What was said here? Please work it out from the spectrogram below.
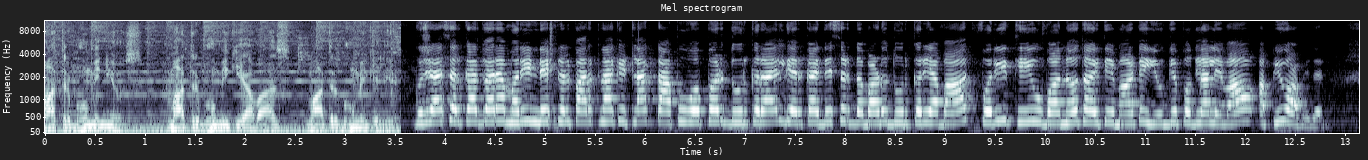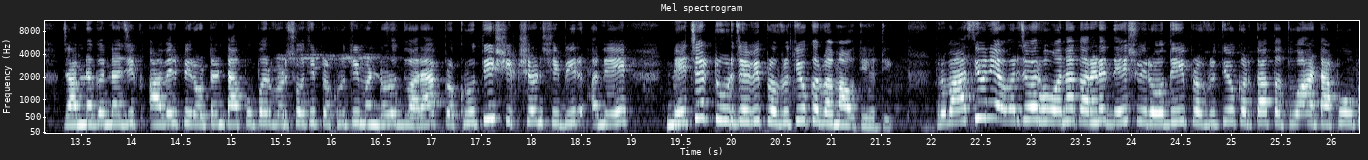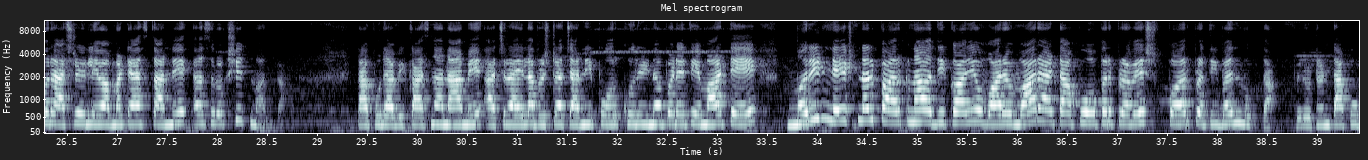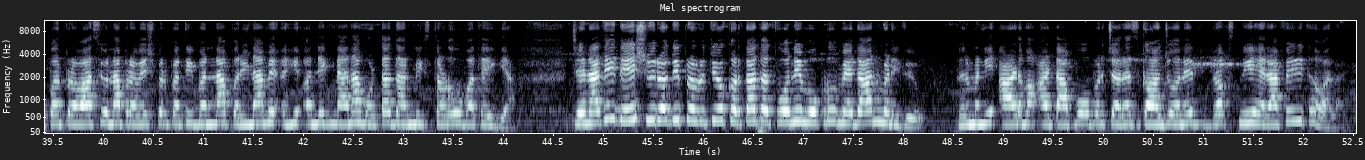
Mathrubhumi news. Mathrubhumi કી આવાજ, માતૃભૂમિ કે લિયે. ગુજરાત સરકાર દ્વારા મરીન નેશનલ પાર્કના કેટલાક ટાપુઓ પર દૂર કરાયેલ ગેરકાયદેસર દબાણો દૂર કર્યા બાદ ફરીથી ઊભા ન થાય તે માટે યોગ્ય પગલાં લેવા આપ્યું આવેદન. જામનગર નજીક આવેલ પિરોટન ટાપુ પર વર્ષોથી પ્રકૃતિ મંડળો દ્વારા પ્રકૃતિ શિક્ષણ શિબિર અને નેચર ટૂર જેવી પ્રવૃત્તિઓ કરવામાં આવતી હતી. પ્રવાસીઓની અવરજવર હોવાના કારણે દેશ વિરોધી પ્રવૃત્તિઓ કરતા તત્વો આ ટાપુઓ પર આશ્રય લેવા માટે આ સ્થાનને અસુરક્ષિત માનતા. ટાપુના વિકાસના નામે આચરાયેલા ભ્રષ્ટાચારની પોર ખુલી ન પડે તે માટે મરીન નેશનલ પાર્કના અધિકારીઓ વારંવાર આ ટાપુઓ પર પ્રવેશ પર પ્રતિબંધ મૂકતા. પિરોટન ટાપુ પર પ્રવાસીઓના પ્રવેશ પર પ્રતિબંધના પરિણામે અહીં અનેક નાના મોટા ધાર્મિક સ્થળો ઊભા થઈ ગયા. જેનાથી દેશ વિરોધી પ્રવૃત્તિઓ કરતા તત્વોને મોકળું મેદાન મળી ગયું. ધર્મની આડમાં આ ટાપુઓ પર ચરસ ગાંજો અને ડ્રગ્સની હેરાફેરી થવા લાગી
